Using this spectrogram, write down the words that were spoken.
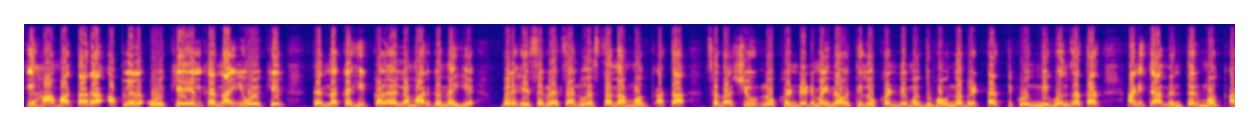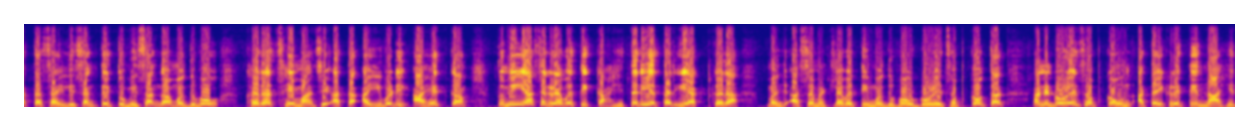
की हा म्हातारा आपल्याला ओळखेल का नाही ओळखेल त्यांना काही कळायला मार्ग नाहीये. बरं हे सगळं चालू असताना मग आता सदाशिव लोखंडे आणि मैनावती लोखंडे मधुभाऊंना भेटतात तिकडून निघून जातात आणि त्यानंतर मग आता सायली सांगते तुम्ही सांगा मधुभाऊ खरंच हे माझे आता आई वडील आहेत का? तुम्ही या सगळ्यावरती काहीतरी आता रिॲक्ट करा. म्हणजे असं म्हटल्यावरती मधुभाऊ डोळे झपकवतात आणि डोळे झपकवून आता इकडे ते नाहीत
